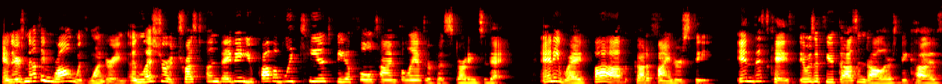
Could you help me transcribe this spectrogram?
And there's nothing wrong with wondering. Unless you're a trust fund baby, you probably can't be a full time philanthropist starting today. Anyway, Bob got a finder's fee. In this case, it was a few thousand dollars because,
